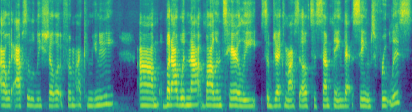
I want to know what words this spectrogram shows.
I would absolutely show up for my community. Um, but I would not voluntarily subject myself to something that seems fruitless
